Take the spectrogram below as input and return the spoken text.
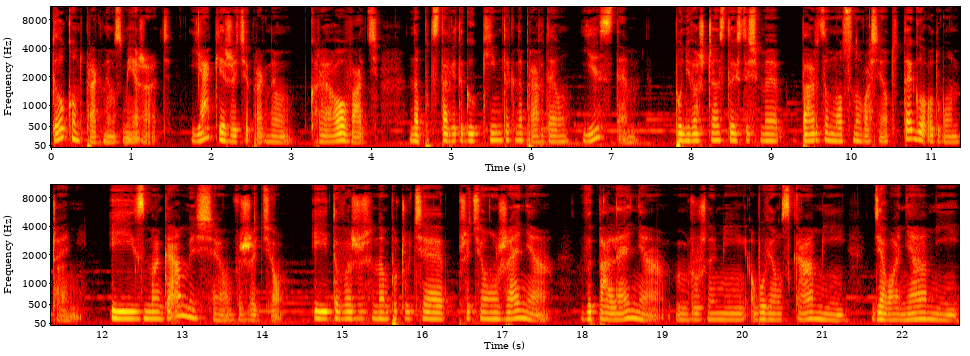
dokąd pragnę zmierzać, jakie życie pragnę kreować na podstawie tego, kim tak naprawdę jestem, ponieważ często jesteśmy bardzo mocno właśnie od tego odłączeni i zmagamy się w życiu, i towarzyszy nam poczucie przeciążenia, wypalenia różnymi obowiązkami, działaniami,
